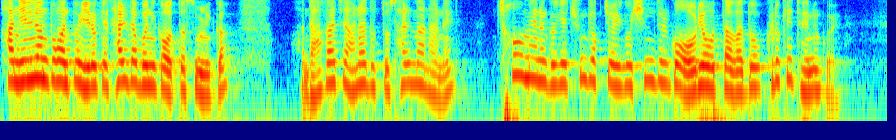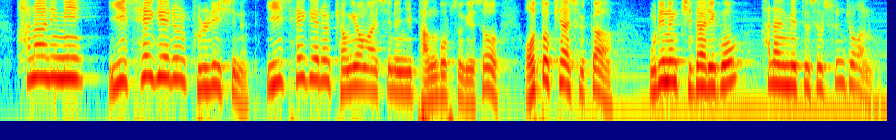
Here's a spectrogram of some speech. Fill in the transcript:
한 1년 동안 또 이렇게 살다 보니까 어떻습니까? 나가지 않아도 또 살만하네. 처음에는 그게 충격적이고 힘들고 어려웠다가도 그렇게 되는 거예요. 하나님이 이 세계를 굴리시는, 이 세계를 경영하시는 이 방법 속에서 어떻게 하실까? 우리는 기다리고 하나님의 뜻을 순종하는 거예요.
